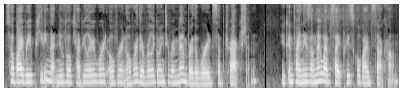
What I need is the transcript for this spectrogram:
So by repeating that new vocabulary word over and over, they're really going to remember the word subtraction. You can find these on my website, preschoolvibes.com.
